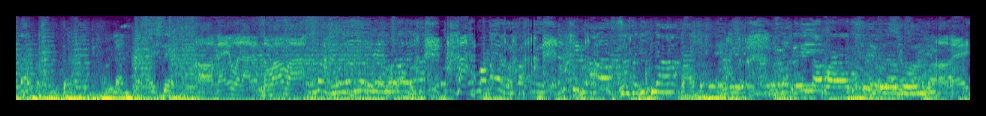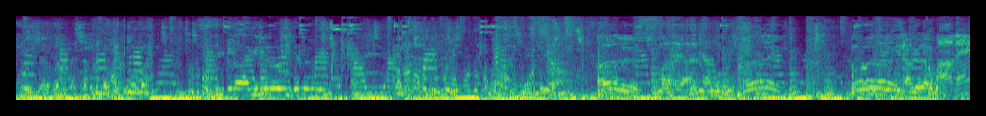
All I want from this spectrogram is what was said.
Tapos dito. O ilan? Ayos na. Okay, wala nang tumama. Nasa gitna. Okay. Tama. Okay. Hindi ko na ginalaw yung dalawa. Ay, malaki alam niya mo. Ay. Ay. Ginagalaw ko. Okay,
